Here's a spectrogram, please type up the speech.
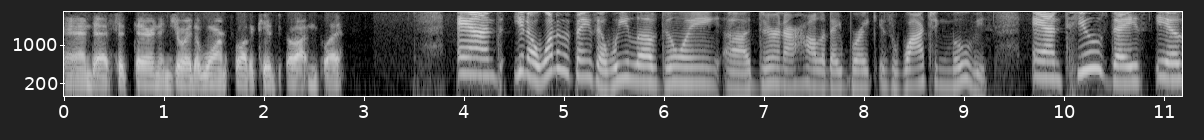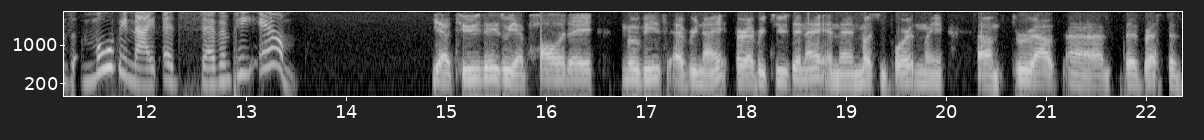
and uh, sit there and enjoy the warmth while the kids go out and play. And, you know, one of the things that we love doing uh, during our holiday break is watching movies. And Tuesdays is movie night at 7 p.m. Yeah, Tuesdays we have holiday movies every night or every Tuesday night. And then most importantly, um, throughout uh, the rest of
